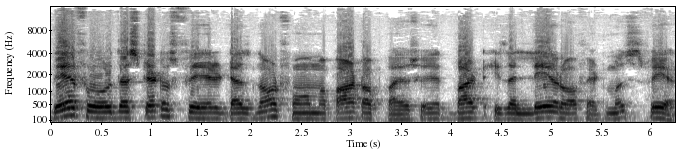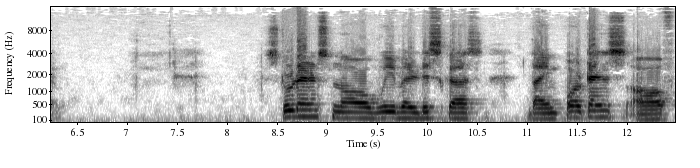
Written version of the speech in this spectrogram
Therefore, the stratosphere does not form a part of biosphere but is a layer of atmosphere. Students, now we will discuss the importance of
